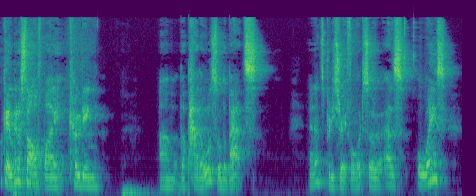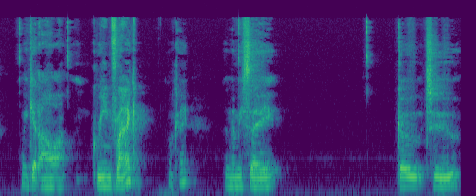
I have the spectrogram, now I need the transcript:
Okay, we're going to start off by coding um, the paddles or the bats. And that's pretty straightforward. So as always, we get our green flag. Okay. And then we say go to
